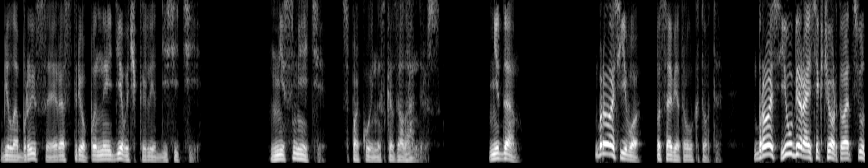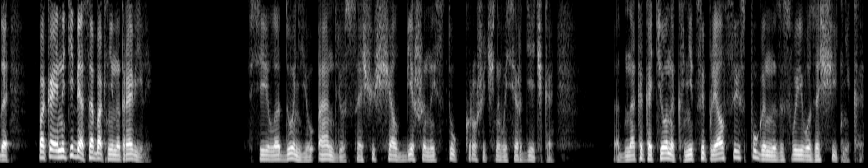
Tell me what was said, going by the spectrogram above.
белобрысая, растрепанная девочка лет десяти. «Не смейте», — спокойно сказал Андрюс. «Не дам. «Брось его», — посоветовал кто-то. «Брось и убирайся к черту отсюда, пока и на тебя собак не натравили». Всей ладонью Андрюс ощущал бешеный стук крошечного сердечка. Однако котенок не цеплялся испуганно за своего защитника.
